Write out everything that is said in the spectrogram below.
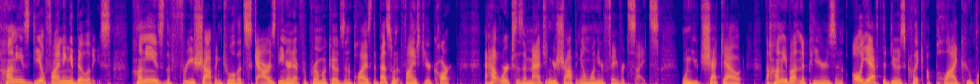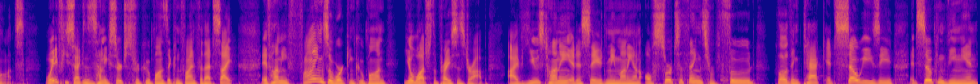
Honey's deal finding abilities. Honey is the free shopping tool that scours the internet for promo codes and applies the best one it finds to your cart. Now, how it works is imagine you're shopping on one of your favorite sites. When you check out, the Honey button appears, and all you have to do is click Apply Coupons. Wait a few seconds as Honey searches for coupons they can find for that site. If Honey finds a working coupon, you'll watch the prices drop. I've used Honey, it has saved me money on all sorts of things from food, clothing, tech. It's so easy, it's so convenient,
